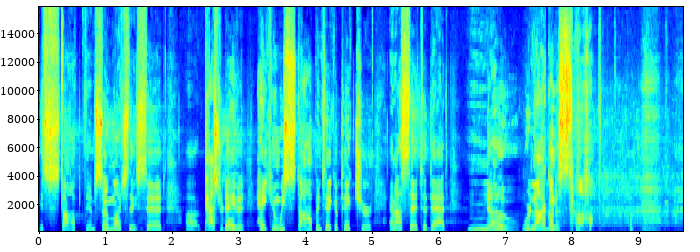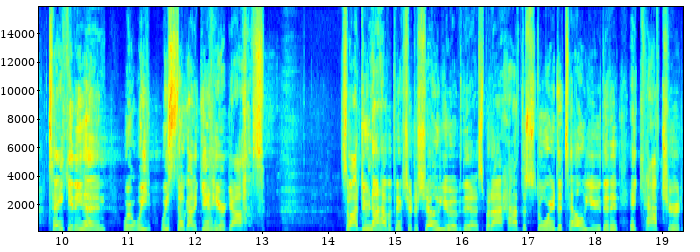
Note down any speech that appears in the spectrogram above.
it stopped them. So much they said, uh, Pastor David, hey, can we stop and take a picture? And I said to that, no, we're not going to stop. take it in. We're, we, we still got to get here, guys. So I do not have a picture to show you of this, but I have the story to tell you that it, it captured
